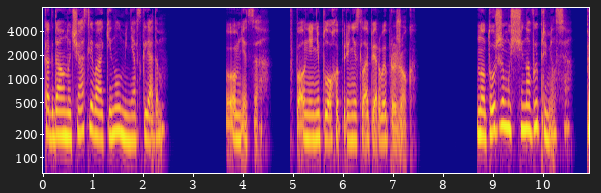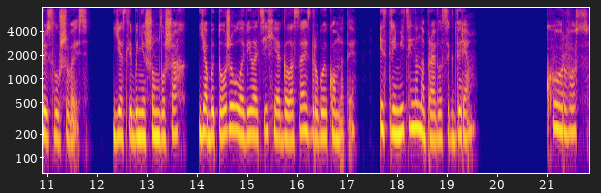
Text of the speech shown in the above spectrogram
когда он участливо окинул меня взглядом. «Умница. Вполне неплохо перенесла первый прыжок». Но тут же мужчина выпрямился, прислушиваясь. Если бы не шум в ушах, я бы тоже уловила тихие голоса из другой комнаты и стремительно направился к дверям. «Корвус»,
